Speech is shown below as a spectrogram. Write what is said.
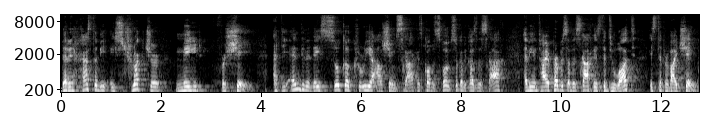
that it has to be a structure made for shade. At the end of the day, Sukkah Kriya al Shem Schach. It's called the Sukkah because of the Schach. And the entire purpose of the Schach is to do what? Is to provide shade.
